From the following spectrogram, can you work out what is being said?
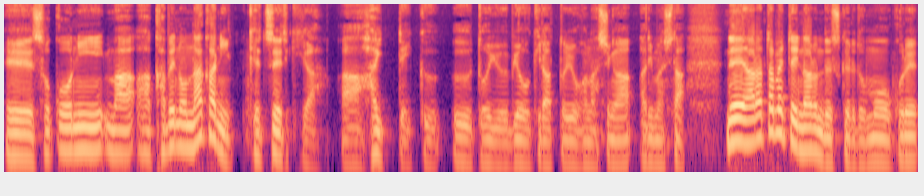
えーそこに、まあ、壁の中に血液が入っていくという病気だというお話がありました。で改めてになるんですけれどもこれ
